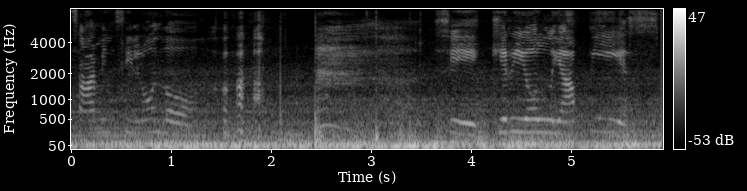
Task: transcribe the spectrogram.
invite sa amin si Lolo. si Kiriol Yapis.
